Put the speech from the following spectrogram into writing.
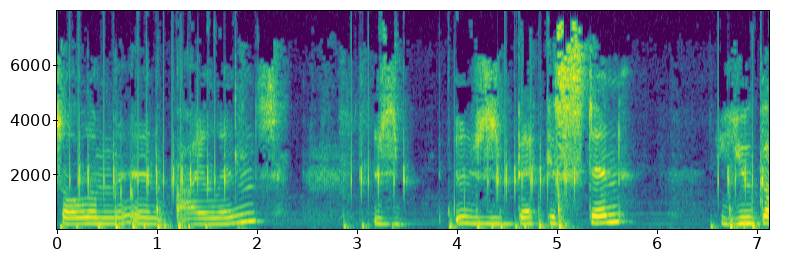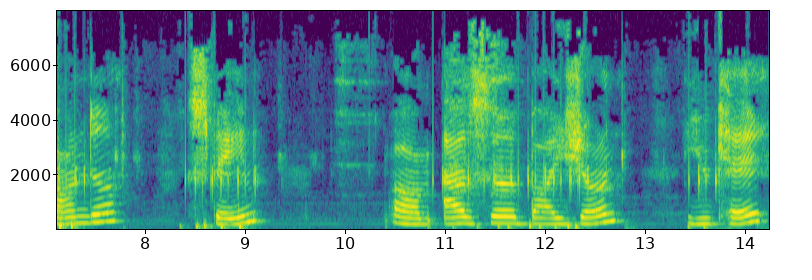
Solomon Islands. Uz- Uzbekistan. Uganda. Spain. Um, Azerbaijan. UK.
